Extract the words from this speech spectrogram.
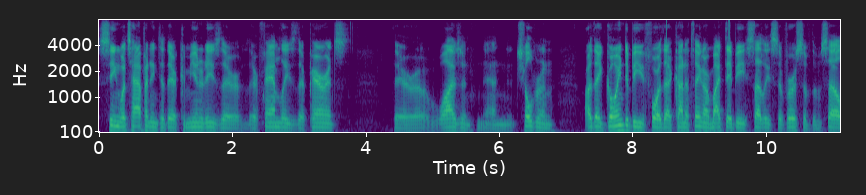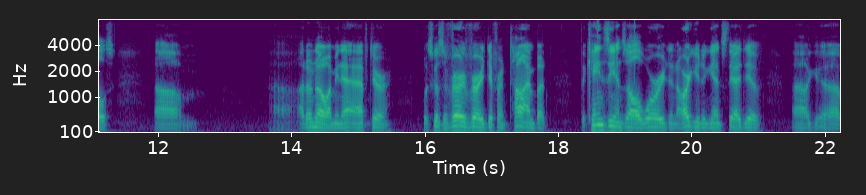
seeing what's happening to their communities, their their families, their parents, their uh, wives and, and children? Are they going to be for that kind of thing, or might they be slightly subversive themselves? Um, I don't know. I mean, after which was a very, very different time, but the Keynesians all worried and argued against the idea of uh, uh,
